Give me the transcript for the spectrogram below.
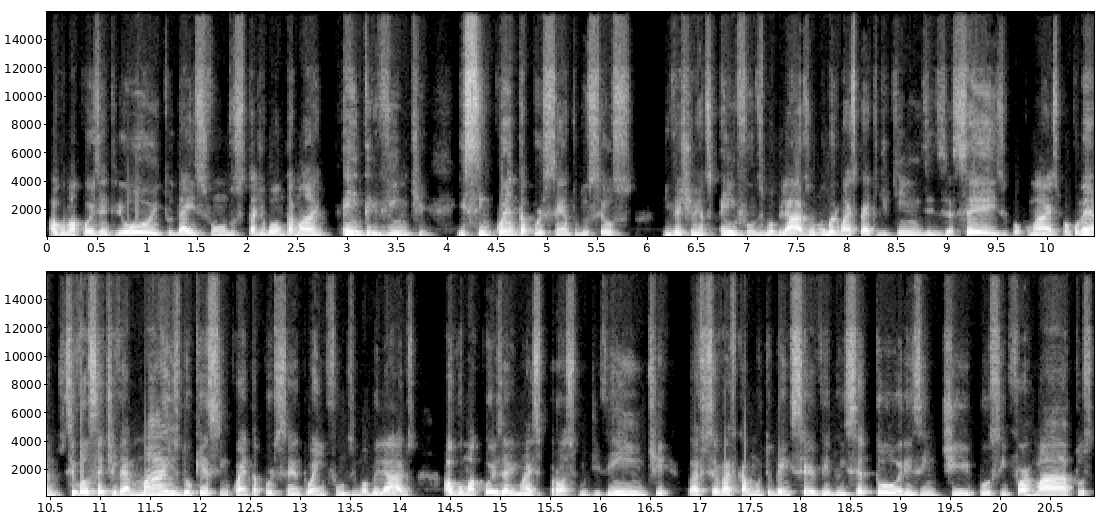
alguma coisa entre 8, 10 fundos está de bom tamanho. Entre 20 e 50% dos seus investimentos em fundos imobiliários, um número mais perto de 15, 16, um pouco mais, um pouco menos. Se você tiver mais do que 50% em fundos imobiliários, alguma coisa aí mais próximo de 20, você vai ficar muito bem servido em setores, em tipos, em formatos,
